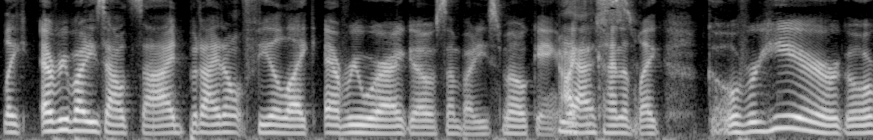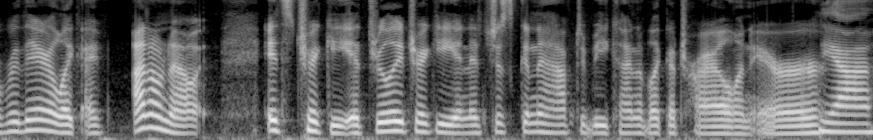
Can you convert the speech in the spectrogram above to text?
like everybody's outside, but I don't feel like everywhere I go somebody's smoking. I can kind of like go over here or go over there. Like I I don't know. It's tricky. It's really tricky and it's just going to have to be kind of like a trial and error Yeah.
